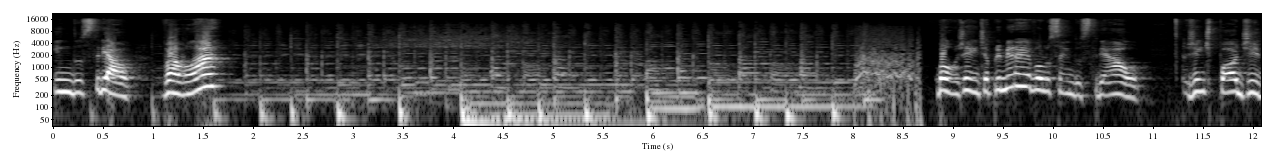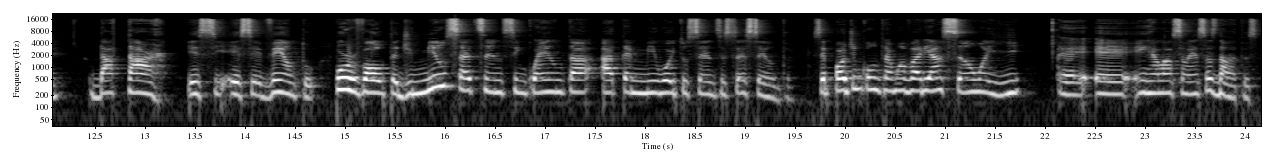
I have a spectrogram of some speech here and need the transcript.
Industrial. Vamos lá? Bom, gente, a primeira Revolução Industrial, a gente pode datar esse, esse evento por volta de 1750 até 1860. Você pode encontrar uma variação aí é, é, em relação a essas datas.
